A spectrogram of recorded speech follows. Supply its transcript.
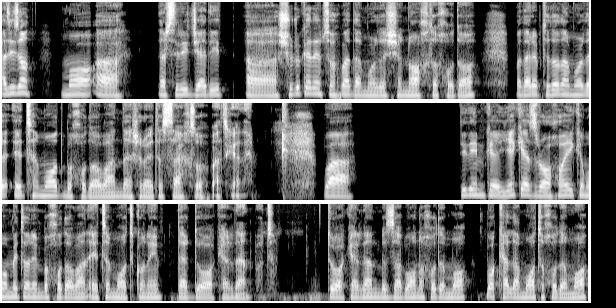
عزیزان ما در سری جدید شروع کردیم صحبت در مورد شناخت خدا و در ابتدا در مورد اعتماد به خداوند در شرایط سخت صحبت کردیم. و دیدیم که یکی از راههایی که ما می‌تونیم به خداوند اعتماد کنیم در دعا کردن بود. دعا کردن به زبان خود ما با کلمات خود ما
